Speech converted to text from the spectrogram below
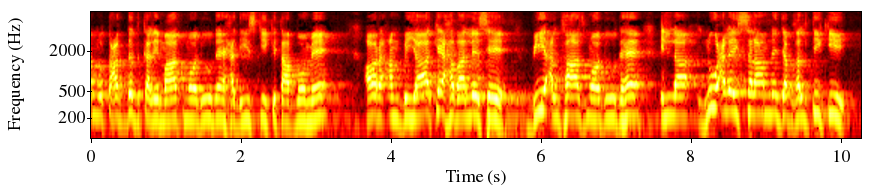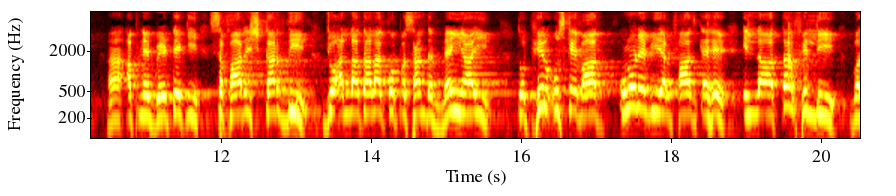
متعدد کلمات موجود ہیں حدیث کی کتابوں میں۔ اور انبیاء کے حوالے سے بھی الفاظ موجود ہیں۔ اللہ نو علیہ السلام نے جب غلطی کی ہاں، اپنے بیٹے کی سفارش کر دی، جو اللہ تعالیٰ کو پسند نہیں آئی تو پھر اس کے بعد انہوں نے بھی الفاظ کہے اللہ تغفلی و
